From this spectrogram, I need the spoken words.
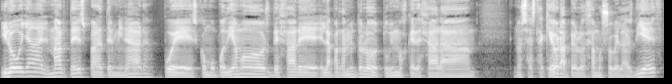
Y luego ya el martes, para terminar, pues como podíamos dejar eh, el apartamento, lo tuvimos que dejar a no sé hasta qué hora, pero lo dejamos sobre las 10,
